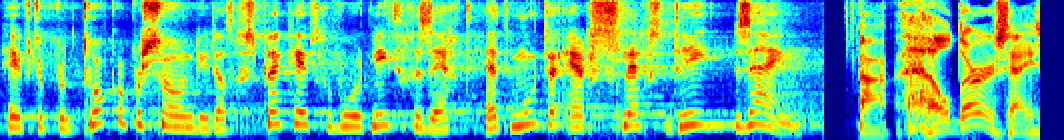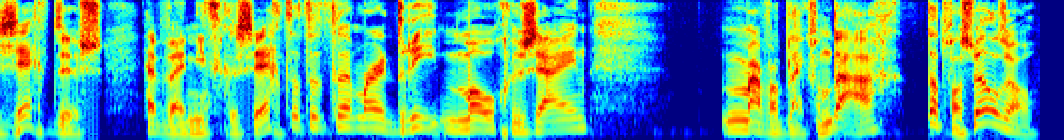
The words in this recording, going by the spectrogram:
heeft de betrokken persoon die dat gesprek heeft gevoerd niet gezegd: het moeten er slechts drie zijn. Nou, helder. Zij zegt dus: hebben wij niet gezegd dat het er maar drie mogen zijn? Maar wat blijkt vandaag? Dat was wel zo.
